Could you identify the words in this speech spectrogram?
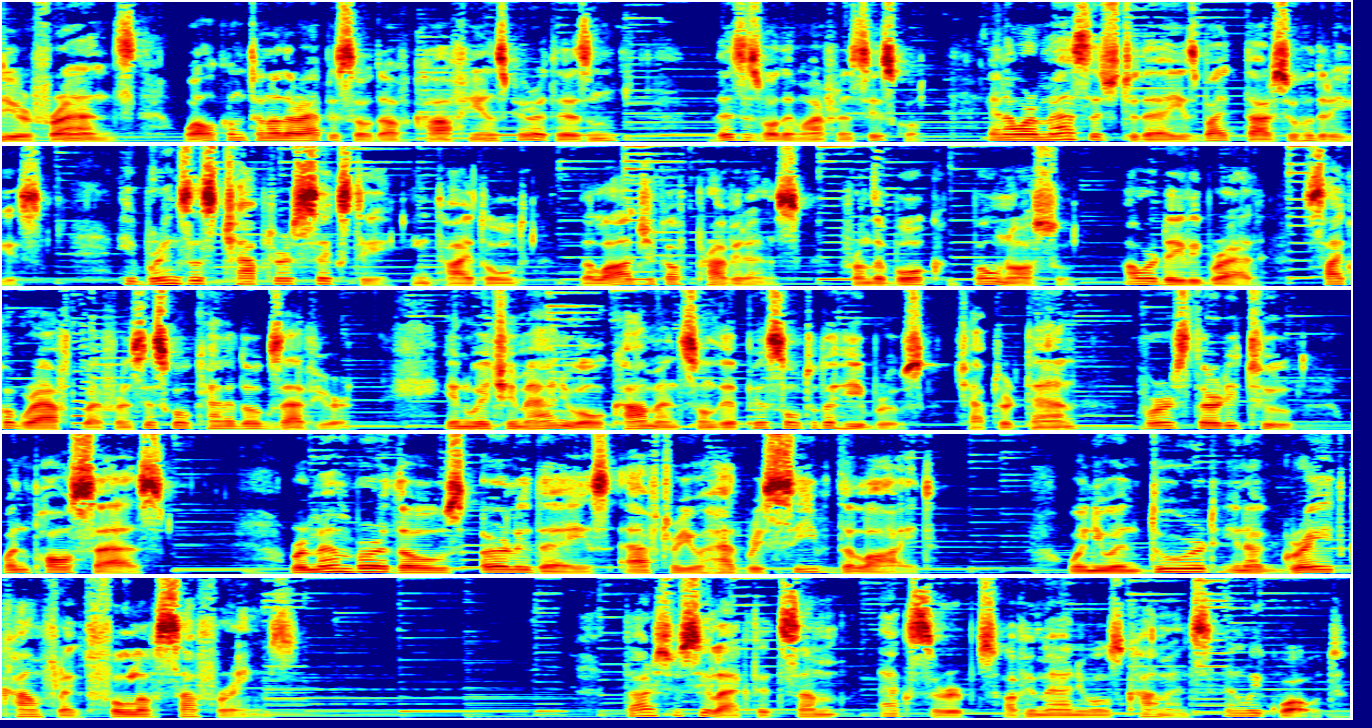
dear friends. Welcome to another episode of Coffee and Spiritism. This is Valdemar Francisco, and our message today is by Tarcio Rodrigues. He brings us chapter 60, entitled The Logic of Providence, from the book Pão Nosso, Our Daily Bread, psychographed by Francisco Cândido Xavier, in which Emmanuel comments on the Epistle to the Hebrews, chapter 10, verse 32, when Paul says, Remember those early days after you had received the light, when you endured in a great conflict full of sufferings. Tarcio selected some excerpts of Emmanuel's comments, and we quote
